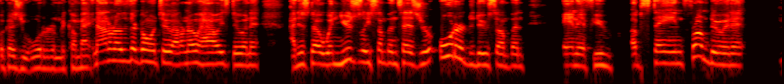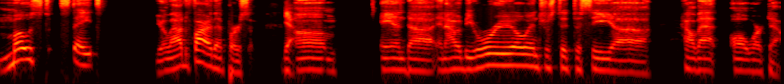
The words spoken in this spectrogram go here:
because you ordered them to come back. Now I don't know that they're going to. I don't know how he's doing it. I just know when usually something says you're ordered to do something, and if you abstain from doing it, most states you're allowed to fire that person. Yeah. Um, and uh, and I would be real interested to see uh how that all worked out.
